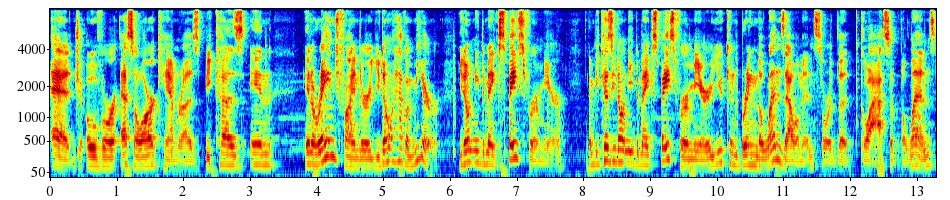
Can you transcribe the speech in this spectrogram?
edge over SLR cameras because in in a rangefinder you don't have a mirror. You don't need to make space for a mirror. And because you don't need to make space for a mirror, you can bring the lens elements or the glass of the lens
